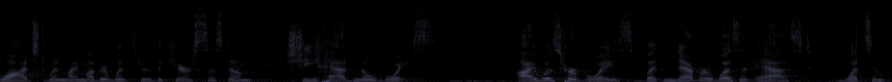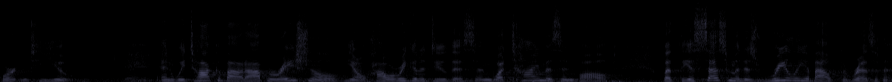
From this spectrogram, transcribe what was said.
watched when my mother went through the care system, she had no voice. I was her voice, but never was it asked, what's important to you? And we talk about operational, you know, how are we going to do this and what time is involved, but the assessment is really about the resident.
